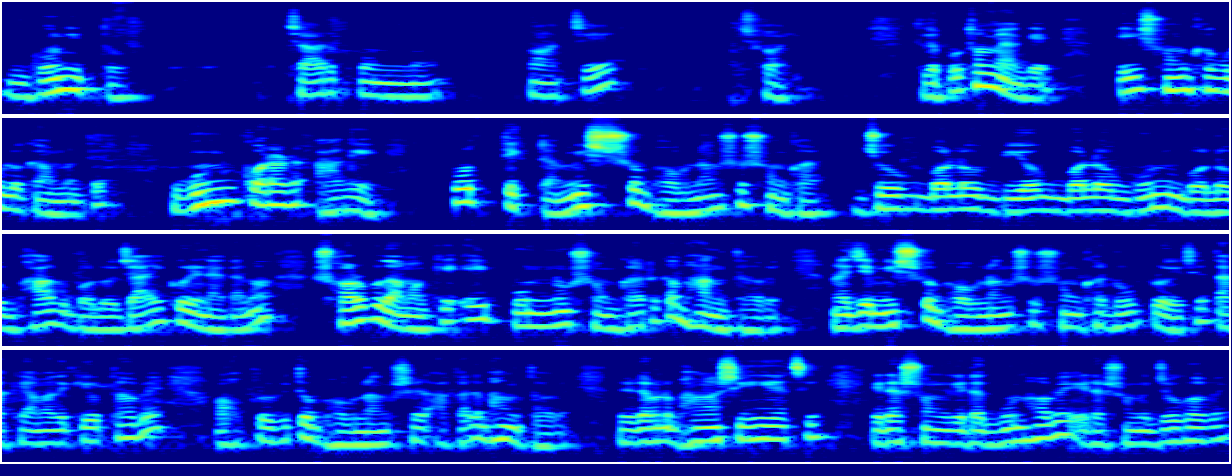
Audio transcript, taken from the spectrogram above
গণিত চার পূর্ণ পাঁচের ছয়। তাহলে প্রথমে আগে এই সংখ্যাগুলোকে আমাদের গুণ করার আগে প্রত্যেকটা মিশ্র ভগ্নাংশ সংখ্যা, যোগ বলো, বিয়োগ বলো, গুণ বলো, ভাগ বলো, যাই করি না কেন, সর্বদা আমাকে এই পূর্ণ সংখ্যাটাকে ভাঙতে হবে। মানে যে মিশ্র ভগ্নাংশ সংখ্যার রূপ রয়েছে, তাকে আমাদের কী করতে হবে? অপ্রকৃত ভগ্নাংশের আকারে ভাঙতে হবে। এটা আমরা ভাঙা শিখে গেছি, এটার সঙ্গে এটা গুণ হবে, এটার সঙ্গে যোগ হবে।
